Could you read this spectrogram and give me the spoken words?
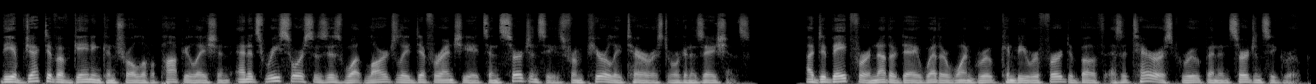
The objective of gaining control of a population and its resources is what largely differentiates insurgencies from purely terrorist organizations. A debate for another day whether one group can be referred to both as a terrorist group and insurgency group.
